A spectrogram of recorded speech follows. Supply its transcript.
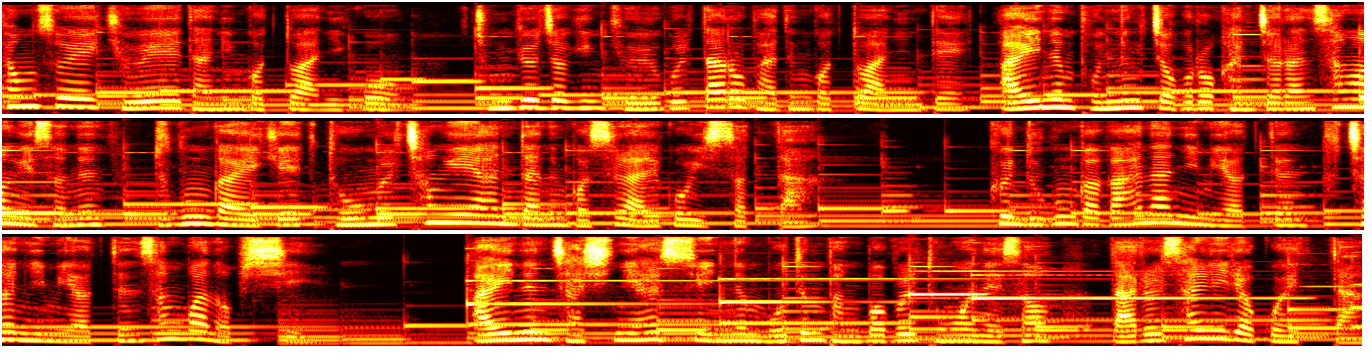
평소에 교회에 다닌 것도 아니고 종교적인 교육을 따로 받은 것도 아닌데 아이는 본능적으로 간절한 상황에서는 누군가에게 도움을 청해야 한다는 것을 알고 있었다. 그 누군가가 하나님이었든 부처님이었든 상관없이 아이는 자신이 할 수 있는 모든 방법을 동원해서 나를 살리려고 했다.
